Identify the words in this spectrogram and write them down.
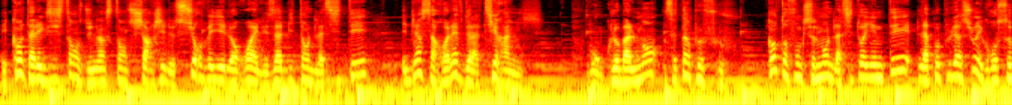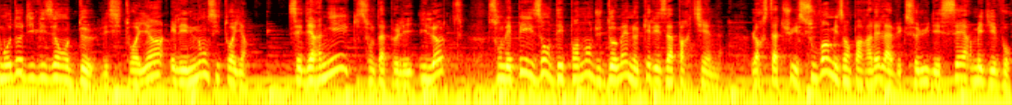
Et quant à l'existence d'une instance chargée de surveiller le roi et les habitants de la cité, eh bien ça relève de la tyrannie. Bon, globalement, c'est un peu flou. Quant au fonctionnement de la citoyenneté, la population est grosso modo divisée en deux, les citoyens et les non-citoyens. Ces derniers, qui sont appelés ilotes, sont les paysans dépendants du domaine auquel ils appartiennent. Leur statut est souvent mis en parallèle avec celui des serfs médiévaux.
